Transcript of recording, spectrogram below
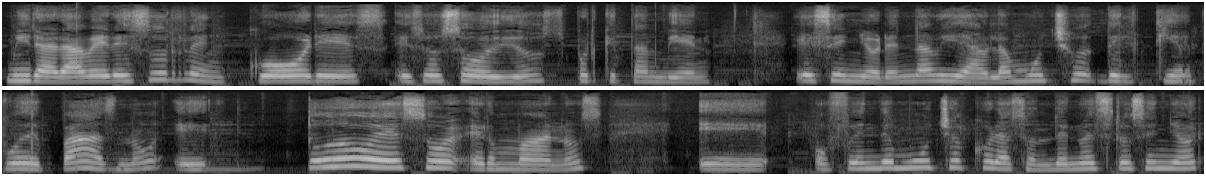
Mirar a ver esos rencores, esos odios, porque también el Señor en Navidad habla mucho del tiempo de paz, ¿no? Eh, todo eso, hermanos, eh, ofende mucho el corazón de nuestro Señor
